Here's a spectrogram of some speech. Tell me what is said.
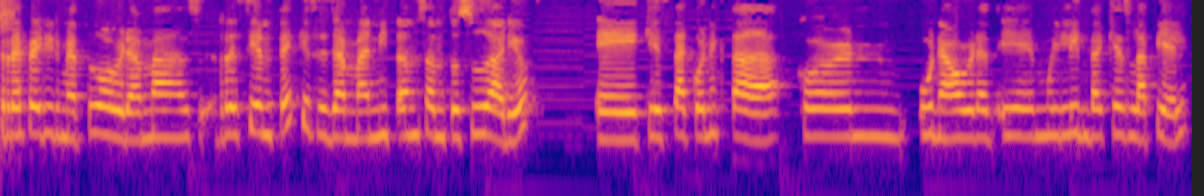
referirme a tu obra más reciente, que se llama Ni tan santo sudario, eh, que está conectada con una obra eh, muy linda que es La piel,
